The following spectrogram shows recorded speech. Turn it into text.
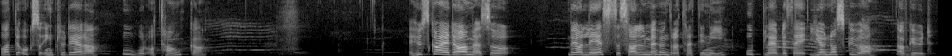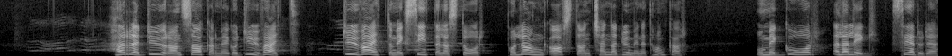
og at det også inkluderer ord og tanker. Jeg husker ei dame som ved å lese Salme 139 opplevde seg gjennomskua av Gud. Herre, du ransaker meg, og du veit. Du veit om jeg sitter eller står. På lang avstand kjenner du mine tanker. Om jeg går eller ligger, ser du det.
